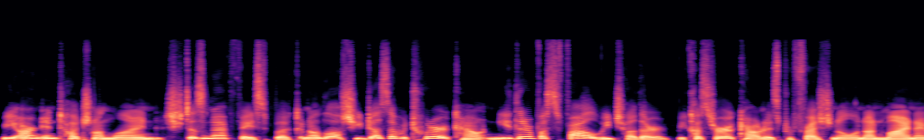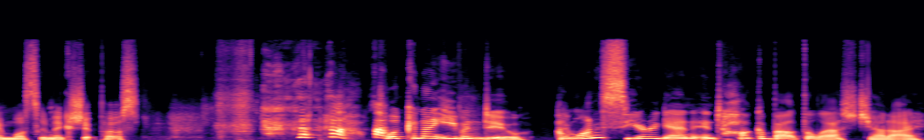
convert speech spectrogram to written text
We aren't in touch online. She doesn't have Facebook, and although she does have a Twitter account, neither of us follow each other because her account is professional and on mine I mostly make shit posts. what can I even do? I want to see her again and talk about The Last Jedi.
